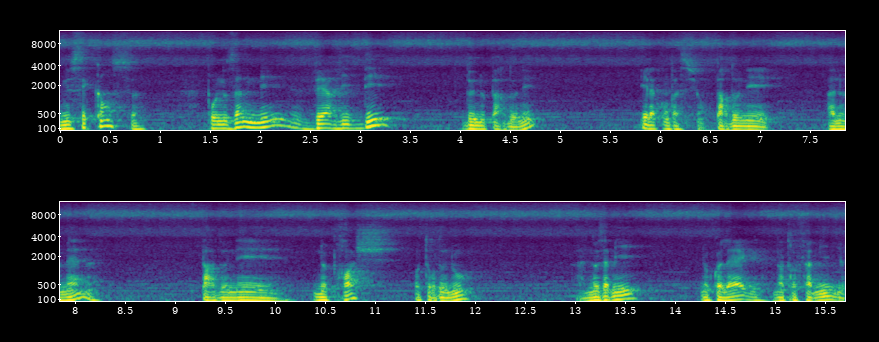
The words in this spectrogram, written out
une séquence pour nous amener vers l'idée de nous pardonner et la compassion. Pardonner à nous-mêmes, pardonner nos proches autour de nous, nos amis, nos collègues, notre famille,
